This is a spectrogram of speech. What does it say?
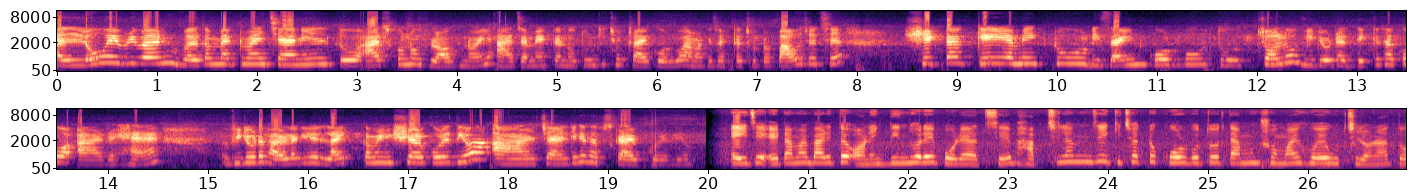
Hello everyone welcome back to my channel তো আজ কোনো ভ্লগ নয়, আজ আমি একটা নতুন কিছু ট্রাই করব। আমার কাছে একটা ছোট পাউচ আছে। সেটাকেই আমি একটু ডিজাইন করব। তো চলো ভিডিওটা দেখতে থাকো। আর হ্যাঁ ভিডিওটা ভালো লাগলে লাইক কমেন্ট শেয়ার করে দিও। আর চ্যানেলটিকে সাবস্ক্রাইব করে দিও। এই যে এটা আমার বাড়িতে অনেক দিন ধরেই পড়ে আছে, ভাবছিলাম যে কিছু একটা করব তো তেমন সময় হয়ে উঠছিল না, তো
